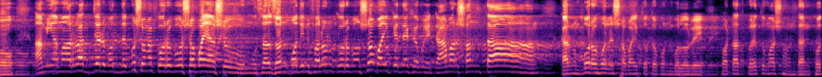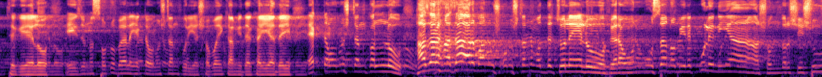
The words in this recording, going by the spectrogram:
আমি আমার রাজ্যের মধ্যে ঘোষণা করব, সবাই আসো। মুসার জন্মদিন পালন করব, সবাইকে দেখাবো, এটা আমার সন্তান। কারণ বড় হলে সবাই তো তখন বলবে, হঠাৎ করে তোমার সন্তান থেকে এলো? এই জন্য ছোটবেলায় একটা অনুষ্ঠান করিয়া সবাইকে আমি দেখাইয়া দেই। একটা অনুষ্ঠান করল, হাজার হাজার মানুষ অনুষ্ঠানের মধ্যে চলে এলো। ফেরাউন মুসা নবীর কুলে নিয়া সুন্দর শিশু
